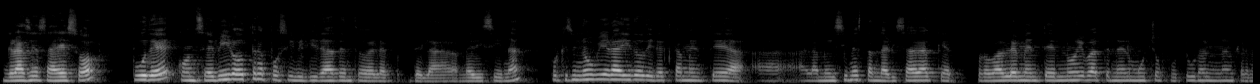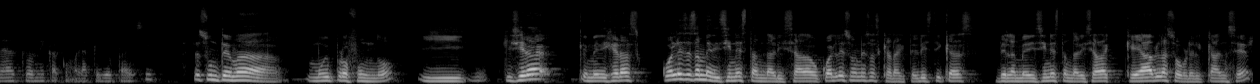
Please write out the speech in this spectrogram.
gracias a eso pude concebir otra posibilidad dentro de la, medicina, porque si no hubiera ido directamente a, a, a, la medicina estandarizada que probablemente no iba a tener mucho futuro en una enfermedad crónica como la que yo padecí. Este es un tema muy profundo y quisiera que me dijeras cuál es esa medicina estandarizada o cuáles son esas características de la medicina estandarizada que habla sobre el cáncer,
